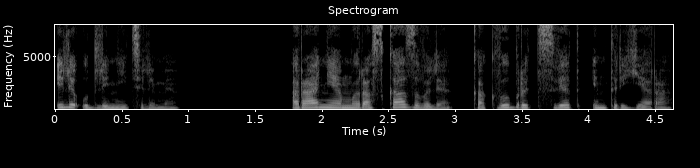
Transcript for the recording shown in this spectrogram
или удлинителями. Ранее мы рассказывали, как выбрать цвет интерьера.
